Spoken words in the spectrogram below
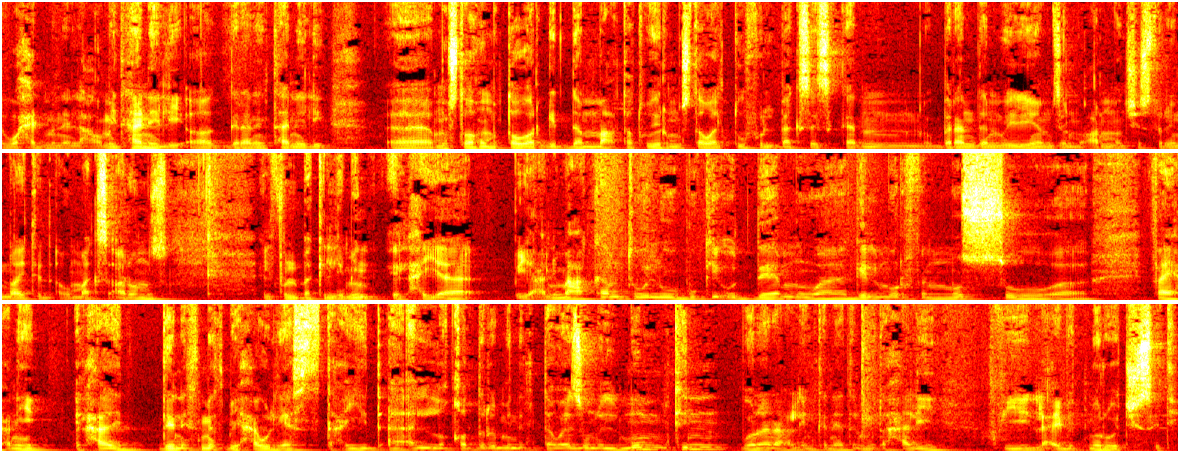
واحد من العواميد. هانلي آه جرانت هانلي آه مستواهم اتطور جدا مع تطوير مستوى ال two full backs كان براندن ويليامز المعار مانشستر يونايتد أو ماكس أرونز. ال full back اليمين الحقيقة يعني مع كانتويل وبوكي قدام وجيلمور في النص و... فيعني الحقيقة دين سميث بيحاول يستعيد أقل قدر من التوازن الممكن بناء على الإمكانيات المتاحة ليه في لعيبة نورويتش سيتي.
